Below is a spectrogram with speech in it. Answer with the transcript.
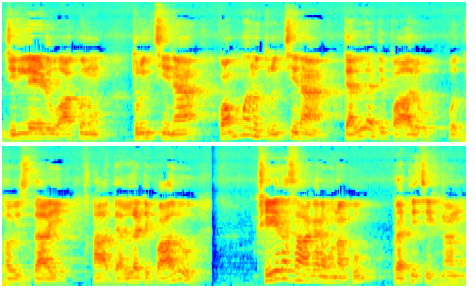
జిల్లేడు ఆకును త్రుంచిన కొమ్మను త్రుంచిన తెల్లటి పాలు ఉద్భవిస్తాయి. ఆ తెల్లటి పాలు క్షీరసాగరమునకు ప్రతి చిహ్నము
